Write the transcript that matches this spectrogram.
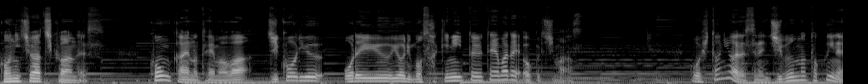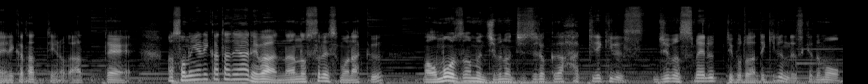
こんにちは、ちくわんです。今回のテーマは、自己流、俺流よりも先にというテーマでお送りします。こう人にはですね、自分の得意なやり方っていうのがあって、まあ、そのやり方であれば何のストレスもなく、まあ、思う存分自分の実力が発揮できる、十分進めるっていうことができるんですけども、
